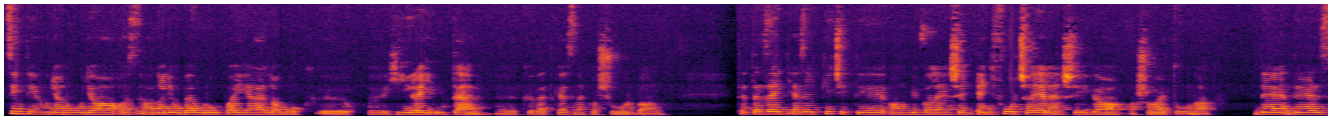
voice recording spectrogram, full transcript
szintén ugyanúgy a, a, a nagyobb európai államok hírei után következnek a sorban. Tehát ez egy, ez egy kicsit ambivalens, egy, egy furcsa jelenség a, a sajtónak. De, de ez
